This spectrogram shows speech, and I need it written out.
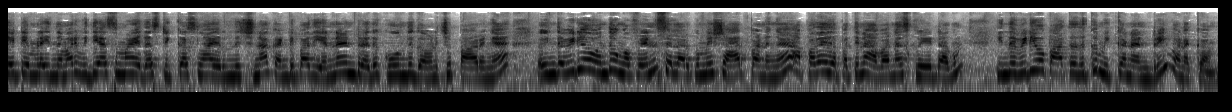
ஏடிஎம்ல இந்த மாதிரி வித்தியாசமா ஏதாவது ஸ்டிக்கர்ஸ்லாம் இருந்துச்சுன்னா கண்டிப்பா அது என்னன்றது கூர்ந்து கவனிச்சு பாருங்க. இந்த வீடியோ வந்து உங்க ஃப்ரெண்ட்ஸ் எல்லாருக்குமே ஷேர் பண்ணுங்க. அப்பதான் இதை பத்தின அவேர்னஸ் கிரியேட் ஆகும். இந்த வீடியோ பார்த்ததுக்கு மிக்க நன்றி. வணக்கம்.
